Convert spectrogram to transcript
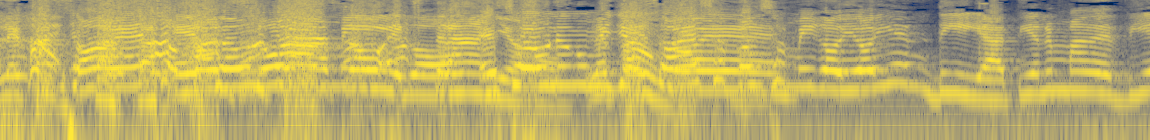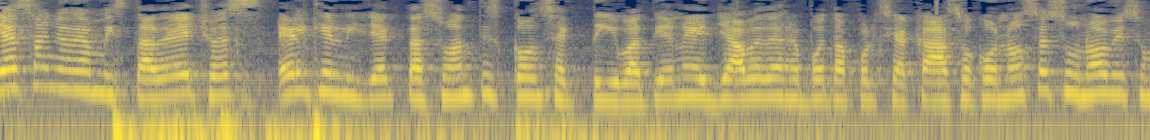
le pasó eso Eso con un su amigo. extraño. Eso es uno en un Le millón. pasó eso con su amigo y hoy en día tienen más de 10 años de amistad. De hecho, es él quien le inyecta su anticonceptiva, tiene llave de respuesta por si acaso, conoce a su novio y su,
